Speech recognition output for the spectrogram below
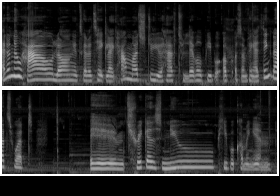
I don't know how long it's gonna take. Like, how much do you have to level people up or something? I think that's what um, triggers new people coming in.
